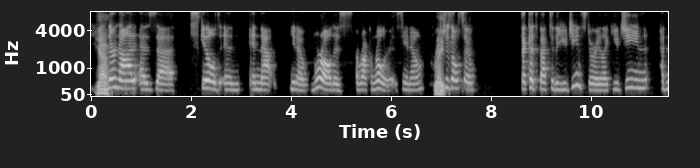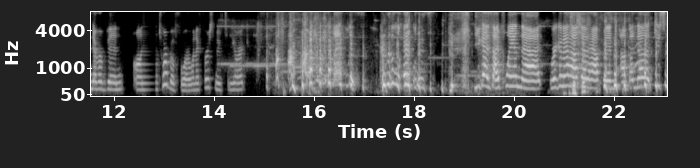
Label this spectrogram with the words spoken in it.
Yeah. And they're not as uh, skilled in in that you know world as a rock and roller is, you know, Right. which is also that cuts back to the Eugene story. Like Eugene had never been on tour before when I first moved to New York. relentless, relentless. You guys, I planned that. We're gonna have that happen um, another just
